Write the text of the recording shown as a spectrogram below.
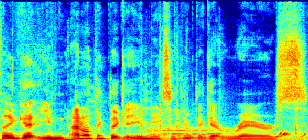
They get un. I don't think they get uniques. I think they get rares.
